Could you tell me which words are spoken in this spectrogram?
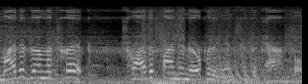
Might have done the trick. Try to find an opening into the castle.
